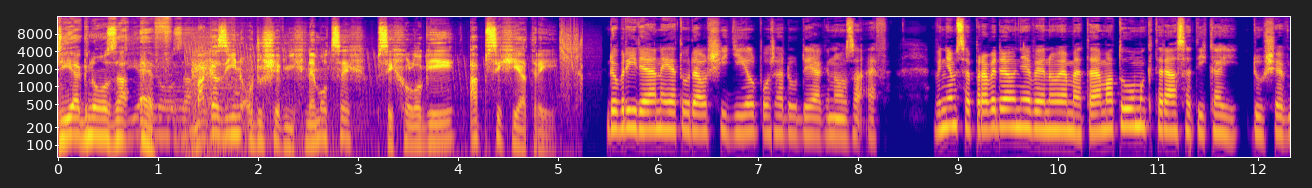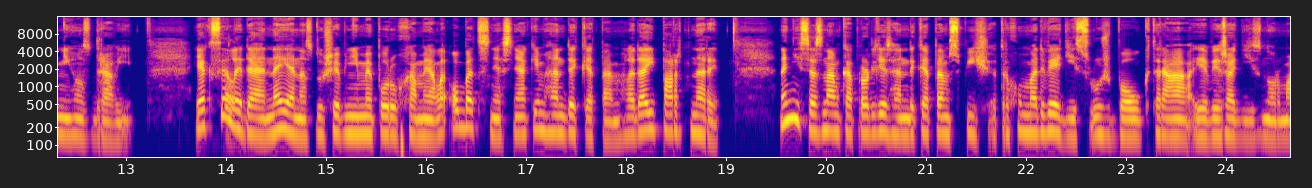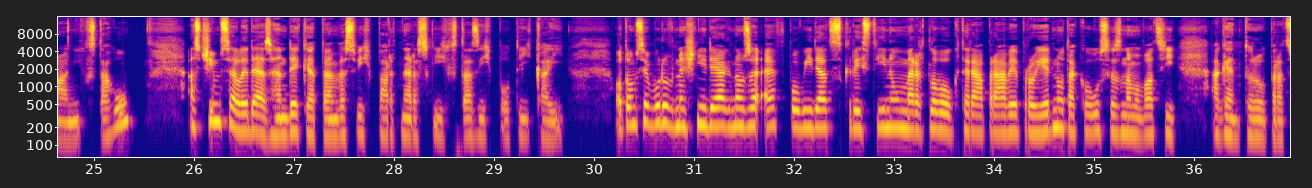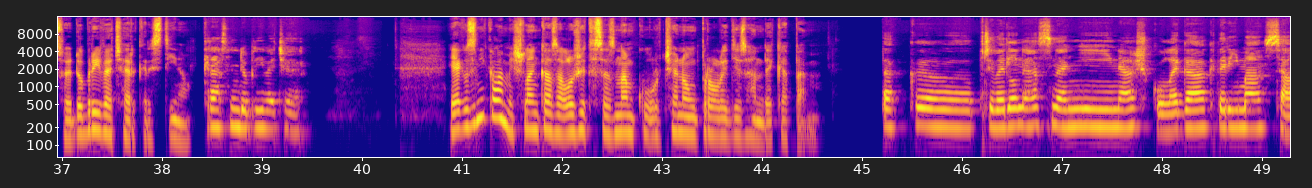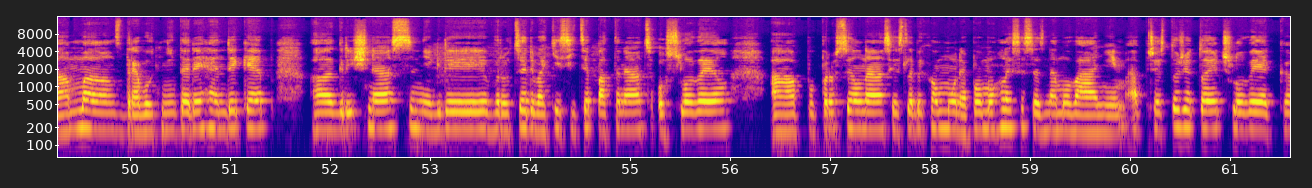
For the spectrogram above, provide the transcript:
Diagnóza F. Magazín o duševních nemocech, psychologii a psychiatrii. Dobrý den, je tu další díl pořadu Diagnóza F. V něm se pravidelně věnujeme tématům, která se týkají duševního zdraví. Jak si lidé nejen s duševními poruchami, ale obecně s nějakým handicapem hledají partnery? Není seznámka pro lidi s handicapem spíš trochu medvědí službou, která je vyřadí z normálních vztahů? A s čím se lidé s handicapem ve svých partnerských vztazích potýkají? O tom si budu v dnešní diagnoze F povídat s Kristýnou Mertlovou, která právě pro jednu takovou seznamovací agenturu pracuje. Dobrý večer, Kristýno. Krásný dobrý večer. Jak vznikla myšlenka založit seznamku určenou pro lidi s handicapem? tak eh, přivedl nás na ní náš kolega, který má sám eh, zdravotní tedy handicap, když nás někdy v roce 2015 oslovil a poprosil nás, jestli bychom mu nepomohli se seznamováním a přestože to je člověk eh,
